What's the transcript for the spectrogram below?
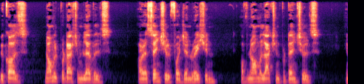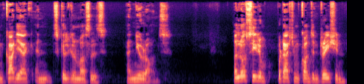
because normal potassium levels are essential for generation of normal action potentials in cardiac and skeletal muscles and neurons. A low serum potassium concentration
